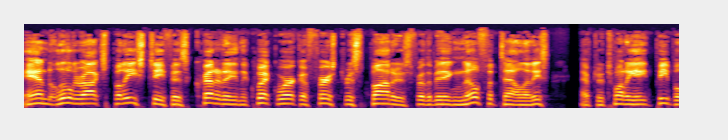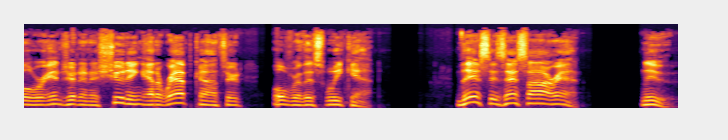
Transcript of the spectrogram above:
And Little Rock's police chief is crediting the quick work of first responders for there being no fatalities after 28 people were injured in a shooting at a rap concert over this weekend. This is SRN News.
